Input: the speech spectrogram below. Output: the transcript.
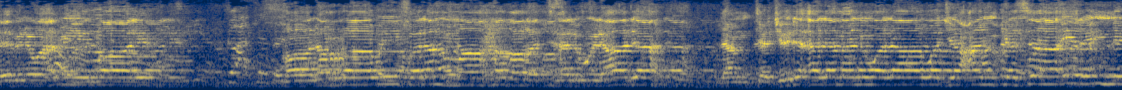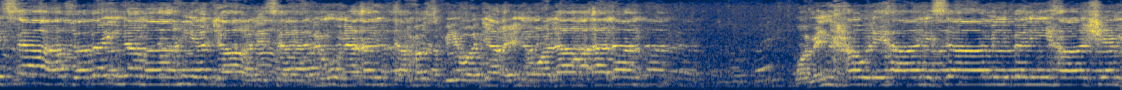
ابن أبي طالب. قال الراوي فلما حضرتها الولادة لم تجد ألما ولا وجعا كسائر النساء فبينما هي جالسة دون أن تحس بوجع ولا ألم. ومن حولها نساء من بني هاشم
